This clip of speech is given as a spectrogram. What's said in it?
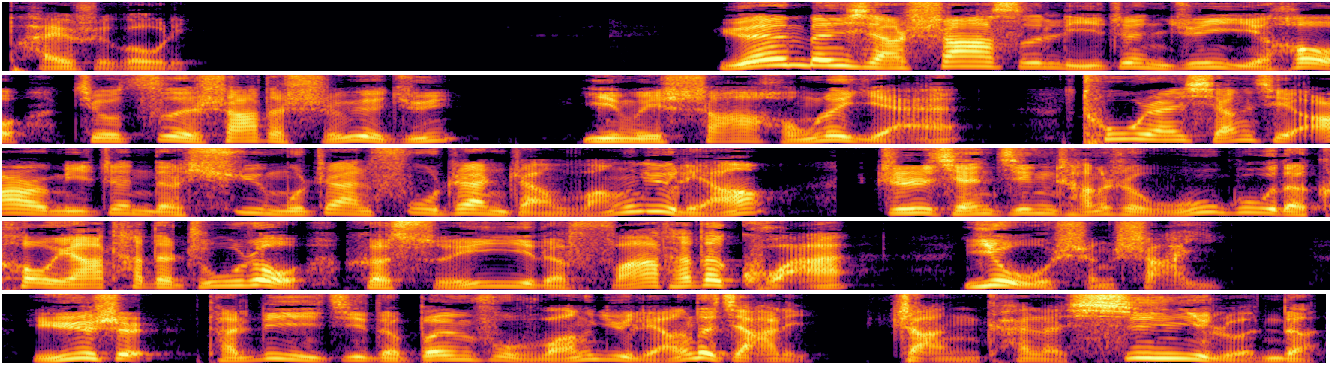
排水沟里。原本想杀死李振军以后就自杀的十月军，因为杀红了眼，突然想起二密镇的畜牧站副站长王玉良。之前经常是无故的扣押他的猪肉和随意的罚他的款，又生杀意，于是他立即的奔赴王玉良的家里，展开了新一轮的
